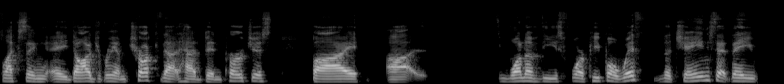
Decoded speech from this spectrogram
flexing a Dodge Ram truck that had been purchased by uh, one of these four people with the change that they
